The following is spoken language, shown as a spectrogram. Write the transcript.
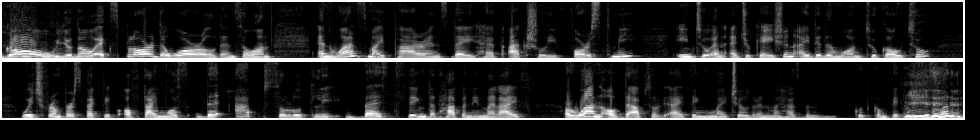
go, you know, explore the world and so on. And once my parents, they have actually forced me into an education I didn't want to go to, which from perspective of time was the absolutely best thing that happened in my life or one of the absolute i think my children my husband could compete with this one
